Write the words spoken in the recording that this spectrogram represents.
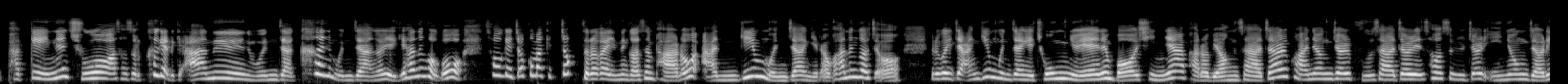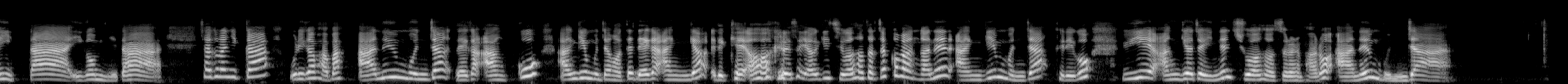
밖에 있는 주어와 서술을 크게 이렇게 아는 문장, 큰 문장을 얘기하는 거고 속에 조그맣게 쭉 들어가 있는 것은 바로 안긴 문장이라고 하는 거죠. 그리고 이제 안긴 문장의 종류에는 무엇이 있냐? 바로 명사절, 관형절, 부사절, 서술절, 인용절이 있다 이겁니다. 자, 그러니까 우리가 봐봐. 아는 문장 내가 안고 안긴 문장 어때? 내가 안겨? 이렇게 어 그래서 여기 주어 서술 조그만 거는 안긴 문장 그리고 위에 안겨져 있는 주어 서술은 바로 아는 문장.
